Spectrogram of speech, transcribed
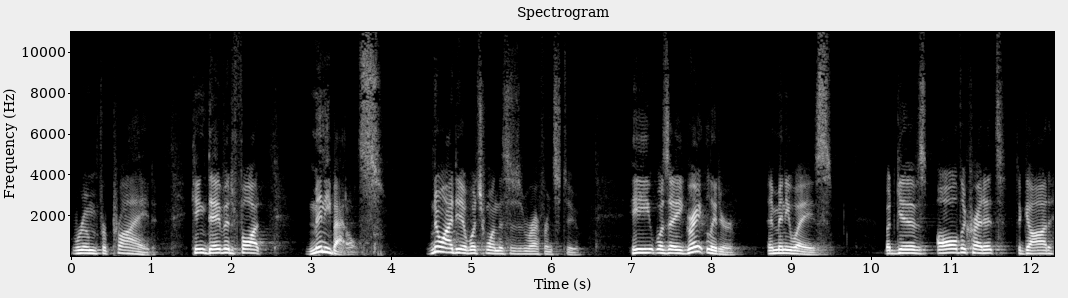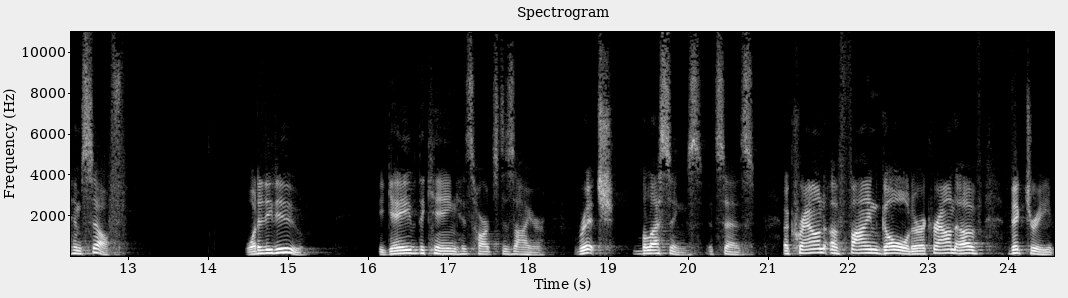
room for pride. King David fought many battles. No idea which one this is in reference to. He was a great leader in many ways, but gives all the credit to God himself. What did he do? He gave the king his heart's desire rich blessings, it says a crown of fine gold or a crown of victory.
